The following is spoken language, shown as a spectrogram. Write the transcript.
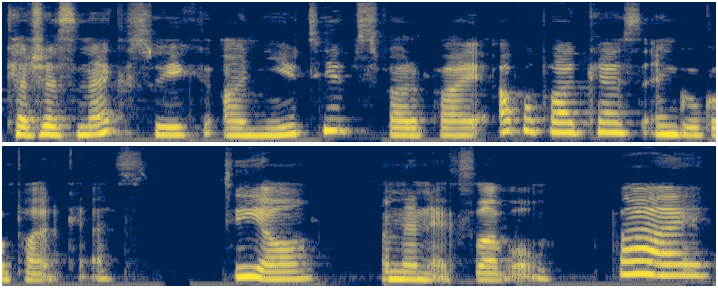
Catch us next week on YouTube, Spotify, Apple Podcasts, and Google Podcasts. See y'all on the next level. Bye.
